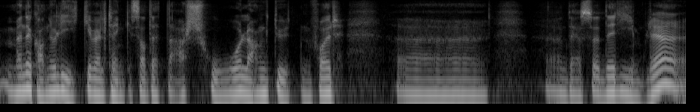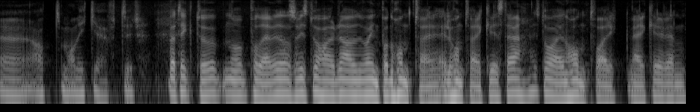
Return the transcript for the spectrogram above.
Men det kan jo likevel tenkes at dette er så langt utenfor det, det rimelige at man ikke hefter. Hva tenkte nå på det? Altså, hvis du, har, du var inne på en håndver håndverker i sted. Hvis du har en håndverker eller en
